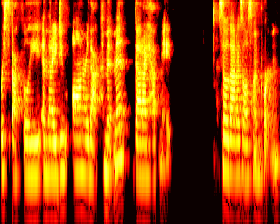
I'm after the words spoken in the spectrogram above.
respectfully and that i do honor that commitment that i have made so that is also important.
